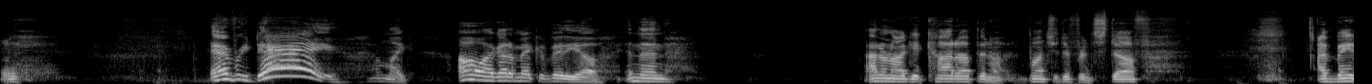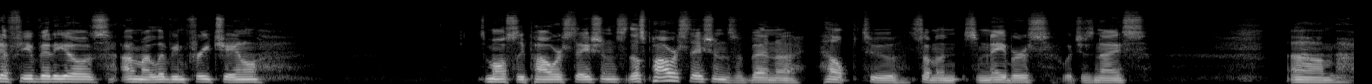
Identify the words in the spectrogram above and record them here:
Every day, I'm like, oh, I gotta make a video. And then, I don't know, I get caught up in a bunch of different stuff. I've made a few videos on my Living Free channel. It's mostly power stations. Those power stations have been a help to some of the, some neighbors, which is nice. Um, a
